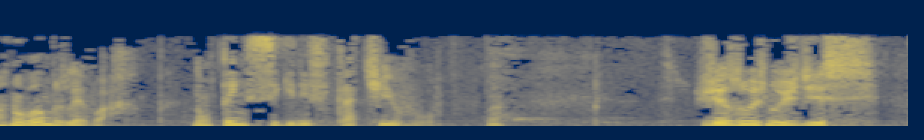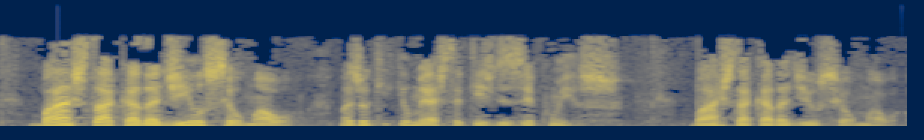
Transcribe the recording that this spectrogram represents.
nós não vamos levar. Não tem significativo. Né. Jesus nos disse: basta a cada dia o seu mal. Mas o que, que o mestre quis dizer com isso? Basta a cada dia o seu mal.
